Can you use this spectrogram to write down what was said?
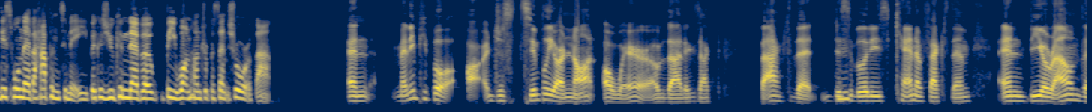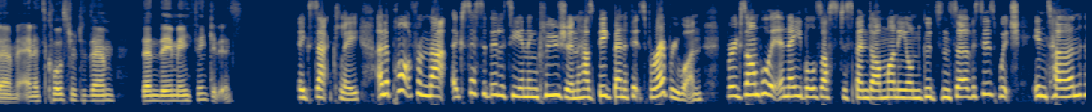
this will never happen to me because you can never be 100% sure of that. And many people are just simply are not aware of that exact fact that mm-hmm. disabilities mm-hmm. can affect them and be around them and it's closer to them than they may think it is. Exactly. And apart from that, accessibility and inclusion has big benefits for everyone. For example, it enables us to spend our money on goods and services, which in turn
